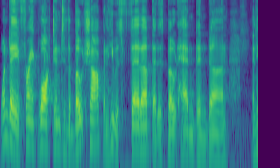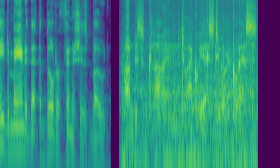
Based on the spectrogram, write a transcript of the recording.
One day, Frank walked into the boat shop and he was fed up that his boat hadn't been done, and he demanded that the builder finish his boat. I'm disinclined to acquiesce to your request.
